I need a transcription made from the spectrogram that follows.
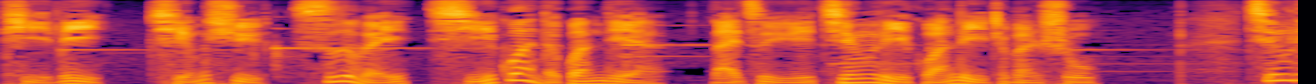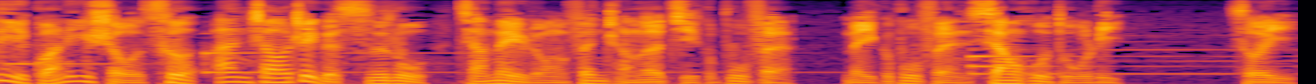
体力、情绪、思维、习惯的观点，来自于《精力管理》这本书。精力管理手册按照这个思路，将内容分成了几个部分，每个部分相互独立，所以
